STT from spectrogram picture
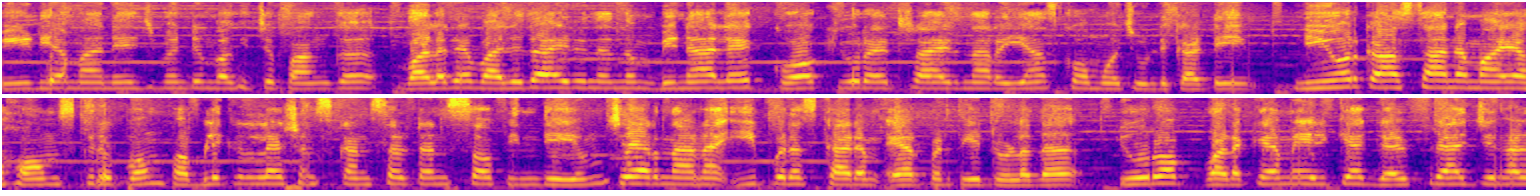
മീഡിയ മാനേജ്മെന്റും വഹിച്ച പങ്ക് വളരെ വലുതായിരുന്നെന്നും ബിനാലെ കോ ക്യൂറേറ്ററായിരുന്ന റിയാസ് കോമോ ചൂണ്ടിക്കാട്ടി. ന്യൂയോർക്ക് ആസ്ഥാനമായ ഹോംസ് ഗ്രൂപ്പും പബ്ലിക് റിലേഷൻസ് കൺസൾട്ടൻസ് ഓഫ് ഇന്ത്യയും ചേർന്നാണ് ഈ പുരസ്കാരം ഏർപ്പെടുത്തിയിട്ടുള്ളത്. യൂറോപ്പ് വടക്കേ അമേരിക്ക ഗൾഫ് രാജ്യങ്ങൾ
